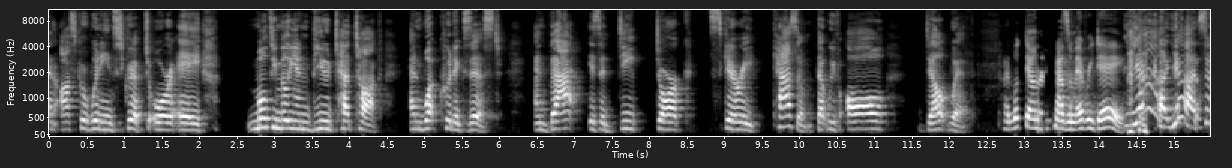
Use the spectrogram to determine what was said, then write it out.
an Oscar winning script or a multi-million viewed TED talk and what could exist. And that is a deep, dark, scary chasm that we've all dealt with. I look down that chasm every day. Yeah, yeah. So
